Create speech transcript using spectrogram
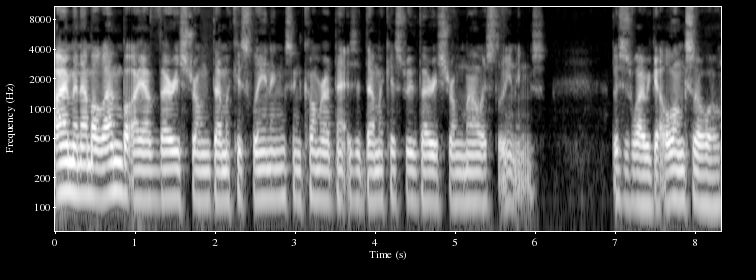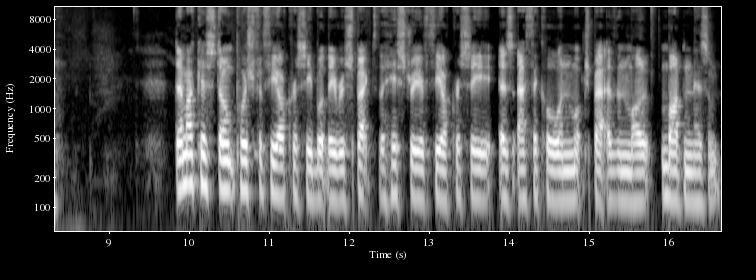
I am an MLM, but I have very strong Demarchist leanings, and ComradeNet is a Demarchist with very strong Maoist leanings. This is why we get along so well. Demarchists don't push for theocracy, but they respect the history of theocracy as ethical and much better than mo modernism.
